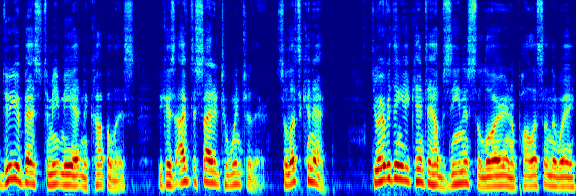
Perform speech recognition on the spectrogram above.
do your best to meet me at Nicopolis because I've decided to winter there. So let's connect. Do everything you can to help Zenas, the lawyer, and Apollos on the way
